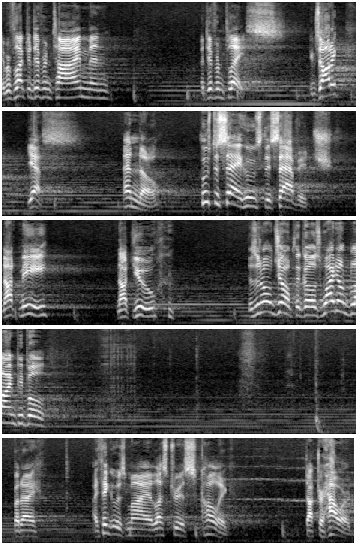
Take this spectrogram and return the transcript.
They reflect a different time and a different place. Exotic? Yes. And no. Who's to say who's the savage? Not me. Not you. There's an old joke that goes, why don't blind people... But I, I think it was my illustrious colleague, Dr. Howard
